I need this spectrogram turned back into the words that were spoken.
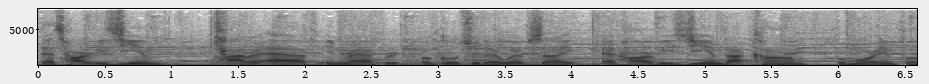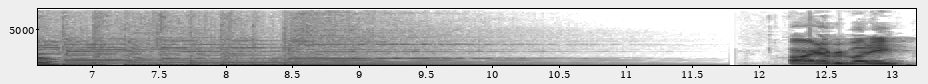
That's Harvey's GM, Tyler Ave in Radford, or go to their website at harveysgm.com for more info. All right, everybody.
